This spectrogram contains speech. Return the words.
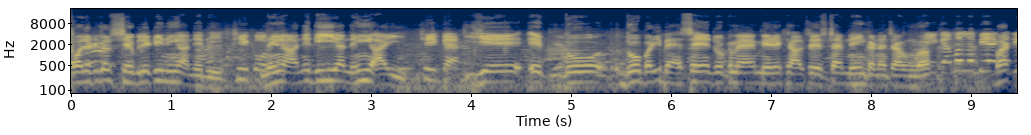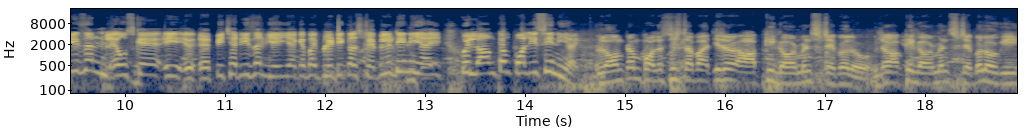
पॉलिटिकल स्टेबिलिटी नहीं आने दी। ठीक नहीं आने दी या नहीं आई ठीक है। ये एक दो दो बड़ी बहसें हैं जो कि मैं मेरे ख्याल से इस टाइम नहीं करना चाहूँगा। ठीक है मतलब ये But- रीजन उसके पीछे रीजन यही है कि भाई पॉलिटिकल स्टेबिलिटी नहीं आई कोई लॉन्ग टर्म पॉलिसी नहीं आई। लॉन्ग टर्म पॉलिसीज़ तब आती है जब आपकी गवर्नमेंट स्टेबल हो। जब आपकी गवर्नमेंट स्टेबल होगी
